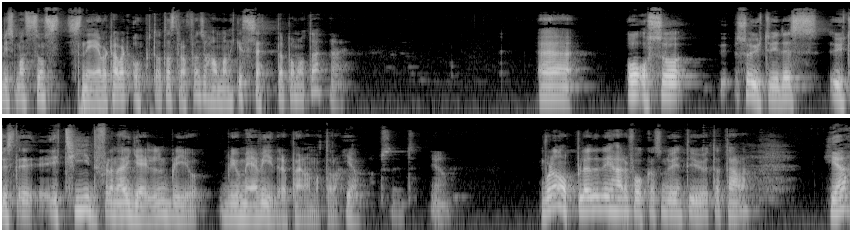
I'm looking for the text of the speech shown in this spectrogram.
hvis man sånn snevert har vært opptatt av straffen, så har man ikke sett det, på en måte. Nei. Eh, og også så utvides, utvides det i tid, for den der gjelden blir jo, blir jo med videre på en eller annen måte. da. Ja, absolutt. Ja. Hvordan opplevde de her folka som du intervjuet, dette her? da? Ja,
